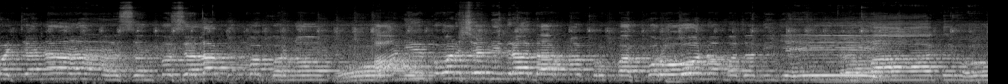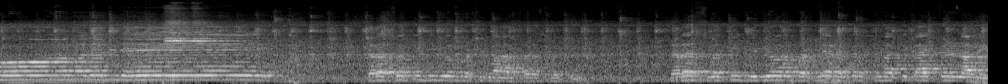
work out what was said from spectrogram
वचन संतोषला कुंभकर्ण हो. अनेक वर्ष निद्रा दारुण कृपा करो न मज दिजे. कृपा करो मदत दे सरस्वती देवीवर बसली मला सरस्वती. सरस्वती देवीवर बसल्यानंतर पुन्हा ती काय कळ लावी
